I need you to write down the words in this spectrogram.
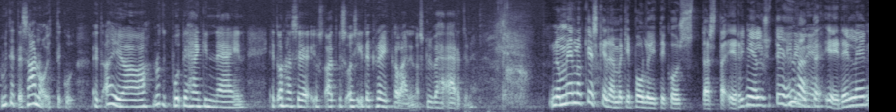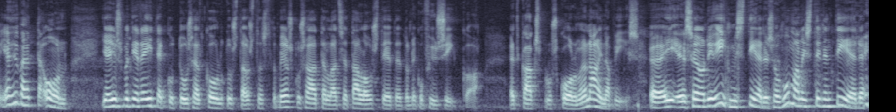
miten te sanoitte, kun, että ajaa, no nyt tehdäänkin näin, että onhan se, jos, jos olisi itse kreikkalainen, olisi kyllä vähän ärtynyt. No meillä on keskenämmekin poliitikoissa tästä erimielisyyttä ja edelleen. hyvä, että edelleen ja hyvä, että on. Ja jos mä tiedän itse, kun tuu sieltä koulutustaustasta, me joskus ajatellaan, että se taloustieteet on niin kuin fysiikkaa että 2 plus 3 on aina 5. Se on ihmistiede, se on humanistinen tiede,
